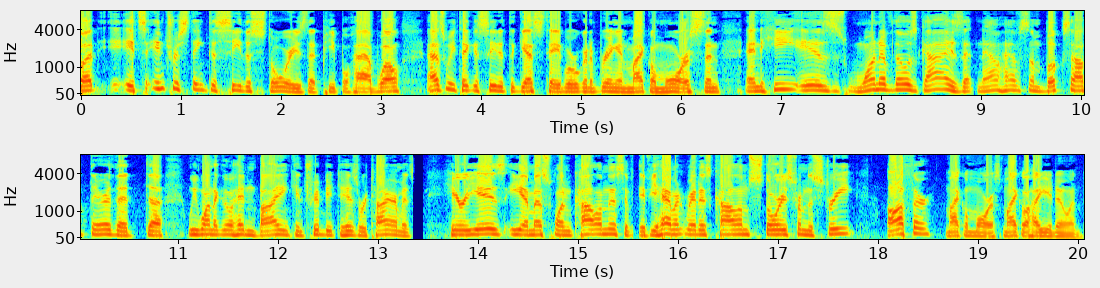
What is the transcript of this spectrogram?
but it's interesting to see the stories that people have. Well, as we take a seat at the guest table, we're going to bring in Michael Morse, and and he is one of those guys that now have some books out there that uh, we want to go ahead and buy and contribute to his retirement. Here he is, EMS One columnist. If, if you haven't read his column, Stories from the Street, author Michael Morse. Michael, how you doing?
